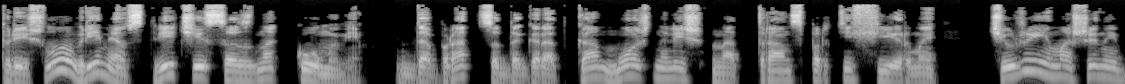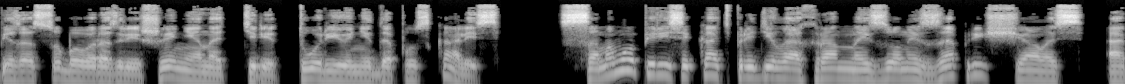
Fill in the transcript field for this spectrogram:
Пришло время встречи со знакомыми. Добраться до городка можно лишь на транспорте фирмы. Чужие машины без особого разрешения на территорию не допускались. Самому пересекать пределы охранной зоны запрещалось, а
